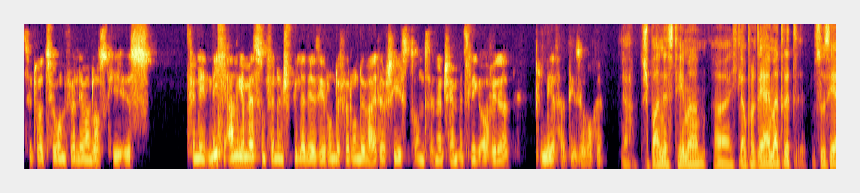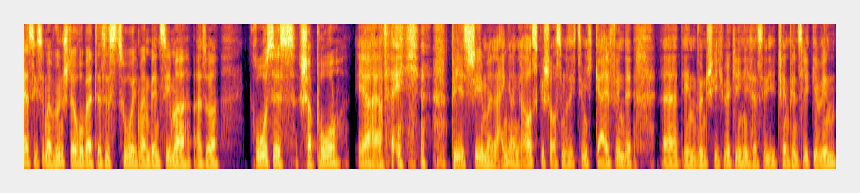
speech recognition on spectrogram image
Situation für Lewandowski ist, finde ich, nicht angemessen für einen Spieler, der sie Runde für Runde weiterschießt und in der Champions League auch wieder brilliert hat diese Woche. Ja, spannendes Thema. Äh, ich glaube, Real Madrid, so sehr es sich immer wünschte, Robert, das ist zu. Ich meine, Benzema, also großes Chapeau. Er hat eigentlich PSG im Alleingang rausgeschossen, was ich ziemlich geil finde. Äh, den wünsche ich wirklich nicht, dass sie die Champions League gewinnen.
